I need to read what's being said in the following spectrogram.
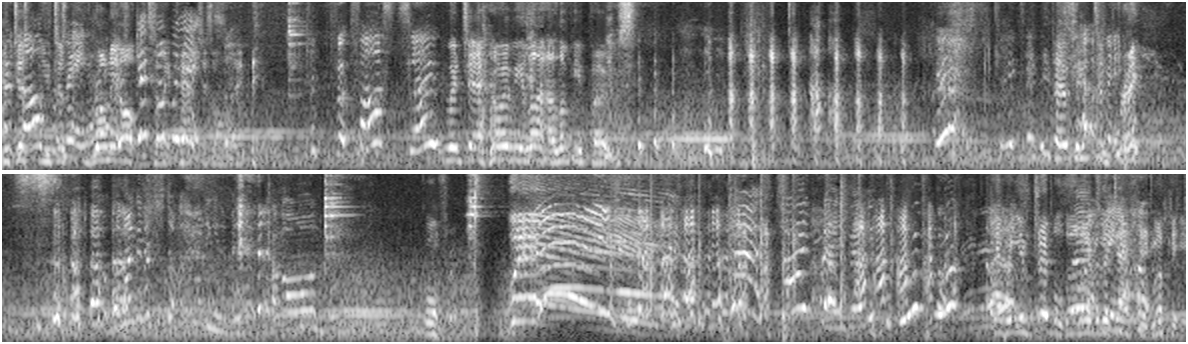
You just you just me. run it up Get until on it with catches it. on it. Foot fast, slow. Which, uh, however you like, I love your pose. you Don't need to break. Am I going to stop recording in a minute. Come on. Go on for it. Whee! First time, baby. yeah, but you've dribbled all over the deck. Look at you.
